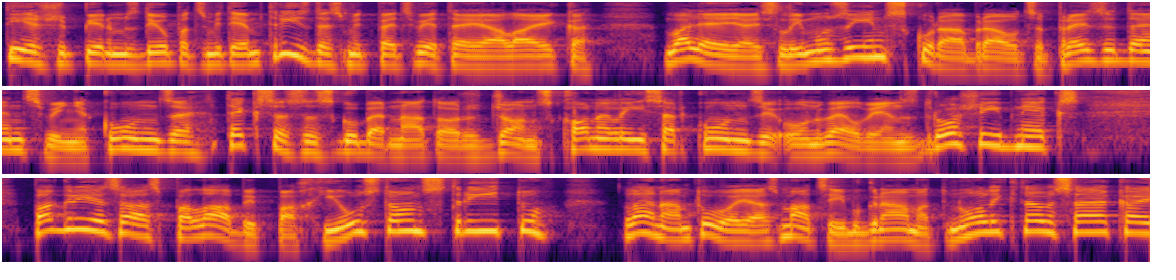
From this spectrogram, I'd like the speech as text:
Tieši pirms 12.30 pēc vietējā laika. Vaļējais limuzīns, kurā brauca prezidents, viņa kundze, Teksasas gubernators Džons Konelijs ar kundzi un vēl viens drošībnieks, pagriezās pa labi pa Houston strītu, lēnām tuvojās mācību grāmatu noliktavas ēkai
